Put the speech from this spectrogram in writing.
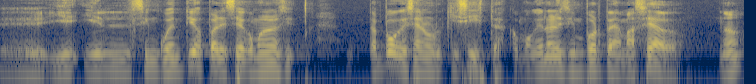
Eh, y, el 52 parecía como... Tampoco que sean urquicistas, como que no les importa demasiado, ¿no?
